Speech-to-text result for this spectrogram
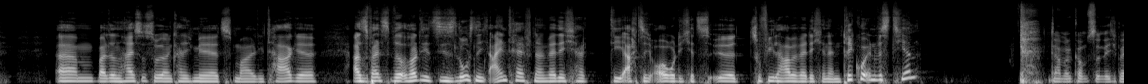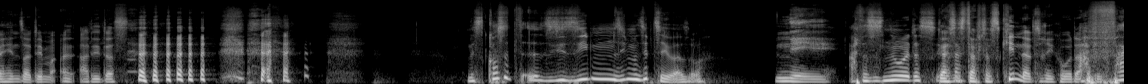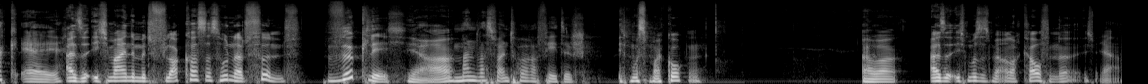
ähm, weil dann heißt es so, dann kann ich mir jetzt mal die Tage, also falls sollte jetzt dieses Los nicht eintreffen, dann werde ich halt die 80 Euro, die ich jetzt äh, zu viel habe, werde ich in ein Trikot investieren. Damit kommst du nicht mehr hin, seitdem Adidas. Es kostet äh, sie 7, 77 oder so. nee. Ach, das ist nur das. Das ist doch das Kindertrikot. Ach, fuck, ey. Also ich meine, mit Flock kostet das 105. Wirklich? Ja. Mann, was für ein teurer Fetisch. Ich muss mal gucken. Aber, also ich muss es mir auch noch kaufen, ne? Ich, Ja.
